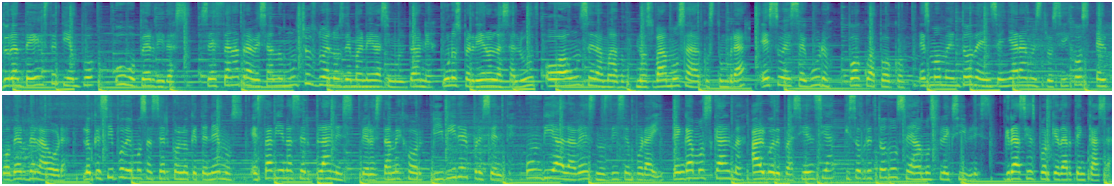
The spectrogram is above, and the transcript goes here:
Durante este tiempo hubo pérdidas. Se están atravesando muchos duelos de manera simultánea. Unos perdieron la salud o a un ser amado. ¿Nos vamos a acostumbrar? Eso es seguro, poco a poco. Es momento de enseñar a nuestros hijos el poder de la hora. Lo que sí podemos hacer con lo que tenemos. Está bien hacer planes, pero está mejor Vivir el presente, un día a la vez nos dicen por ahí. Tengamos calma, algo de paciencia y sobre todo seamos flexibles. Gracias por quedarte en casa.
